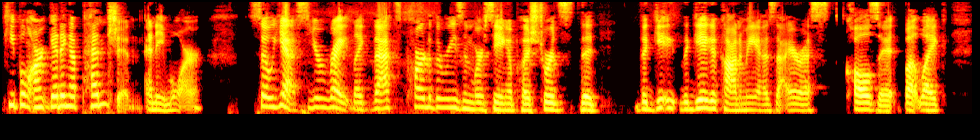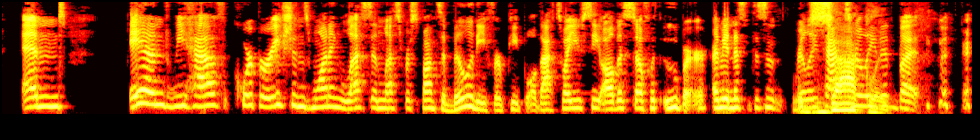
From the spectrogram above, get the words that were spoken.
people aren't getting a pension anymore. So yes, you're right. Like that's part of the reason we're seeing a push towards the the gig, the gig economy, as the IRS calls it. But like, and and we have corporations wanting less and less responsibility for people. That's why you see all this stuff with Uber. I mean, this, this isn't really tax related, but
